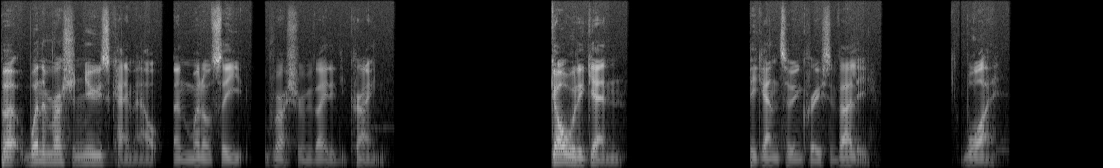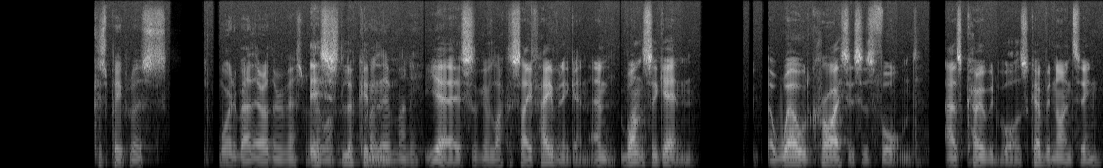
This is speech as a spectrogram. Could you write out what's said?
But when the Russian news came out, and when obviously Russia invaded Ukraine, gold again began to increase in value. Why? Because people are worried about their other investments. It's looking- their money. Yeah, it's looking like a safe haven again. And once again, a world crisis has formed, as COVID was. COVID 19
